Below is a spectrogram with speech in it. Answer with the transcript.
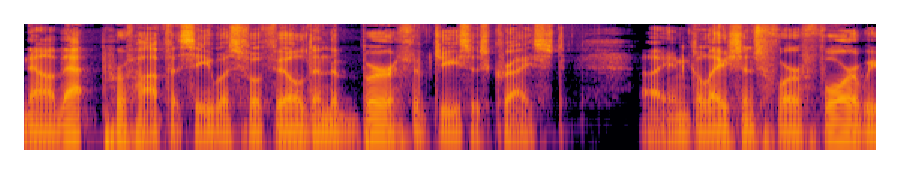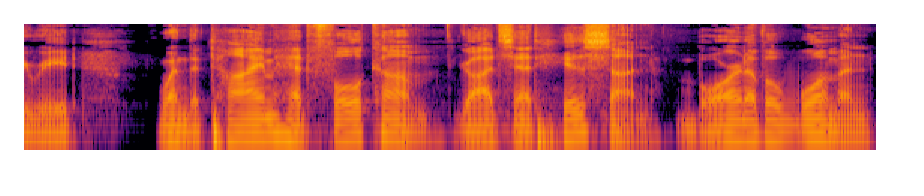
Now, that prophecy was fulfilled in the birth of Jesus Christ. Uh, in Galatians 4 4, we read, When the time had full come, God sent his son, born of a woman,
